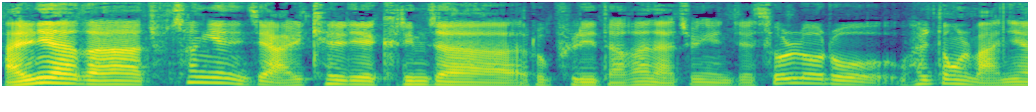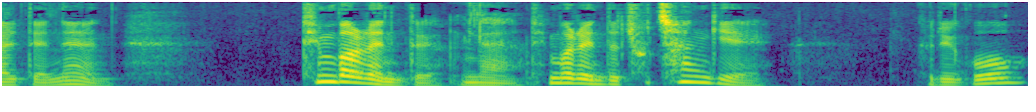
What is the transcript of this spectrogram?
알리아가 초창기에는 이제 알켈리의 그림자로 불리다가 나중에 이제 솔로로 활동을 많이 할 때는 팀벌랜드, 네. 팀벌랜드 초창기에 그리고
